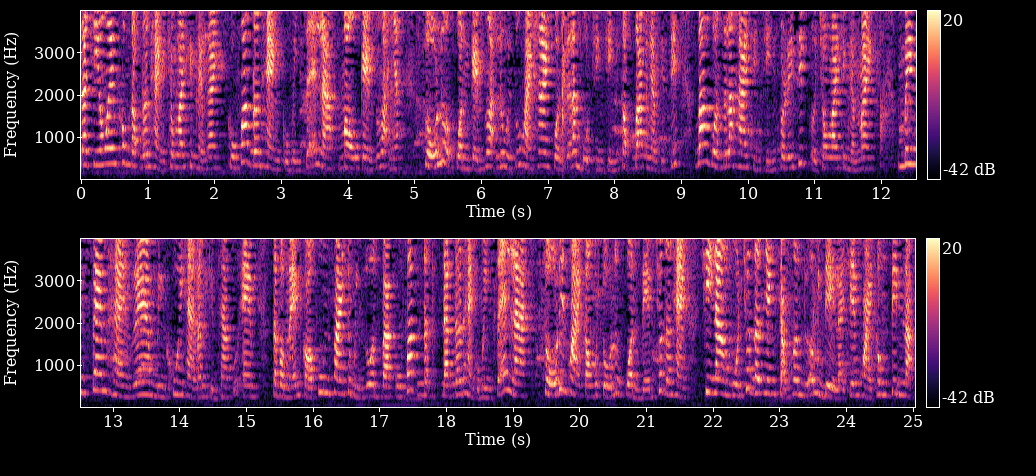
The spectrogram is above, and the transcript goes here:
Giá chị ông em không đọc đơn hàng ở trong livestream này ngay cú pháp đơn hàng của mình sẽ là màu kèm số loại nhá số lượng quần kèm các bạn lưu ý số hoài hai quần sẽ là 199 cộng 30 ngàn phí ship. Ba quần sẽ là 299 free ship ở trong livestream ngày hôm nay. Mình xem hàng ra mình khui hàng ra, mình kiểm tra giúp em. Sản phẩm này em có full size cho mình luôn và cú pháp đặt đơn hàng của mình sẽ là số điện thoại cộng với số lượng quần để em chốt đơn hàng. Chị nào muốn chốt đơn nhanh chóng hơn nữa, mình để lại cho em hoài thông tin là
